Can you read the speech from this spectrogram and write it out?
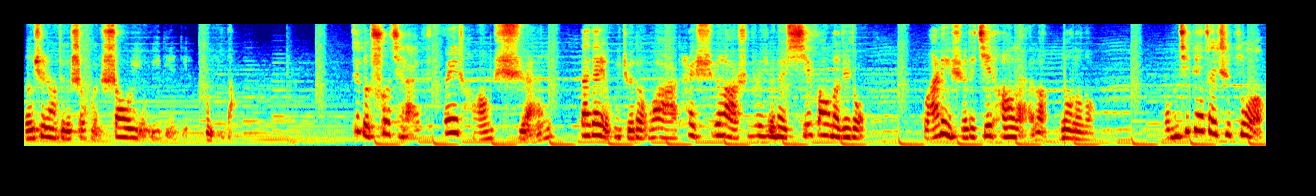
能去让这个社会稍微有一点点不一样。这个说起来非常玄，大家也会觉得哇太虚了，是不是有点西方的这种管理学的鸡汤来了？No No No，我们今天再去做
